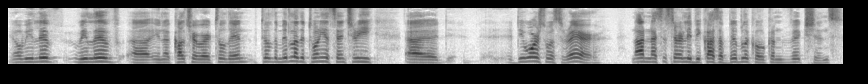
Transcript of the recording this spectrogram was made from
You know, we live, we live uh, in a culture where till the, end, till the middle of the 20th century, uh, divorce was rare, not necessarily because of biblical convictions,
